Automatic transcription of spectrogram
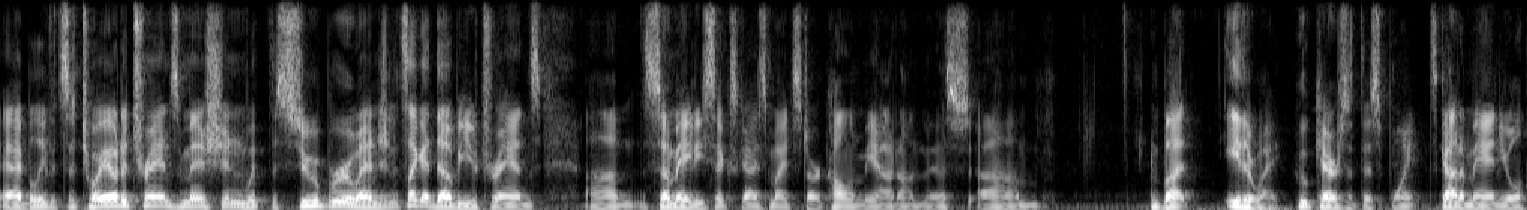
I believe it's a Toyota transmission with the Subaru engine. It's like a W Trans. Um, some 86 guys might start calling me out on this. Um, but either way, who cares at this point? It's got a manual.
